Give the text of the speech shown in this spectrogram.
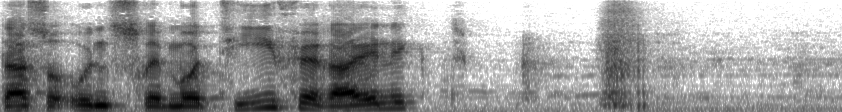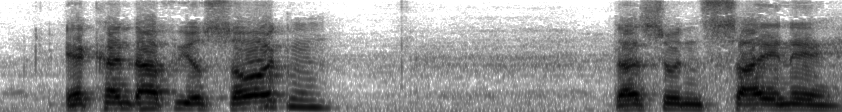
dass er unsere Motive reinigt. Er kann dafür sorgen, dass uns seine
